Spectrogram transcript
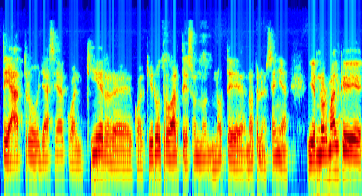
teatro, ya sea cualquier, eh, cualquier otro arte, eso no, te, no te lo enseñan. Y es normal que,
